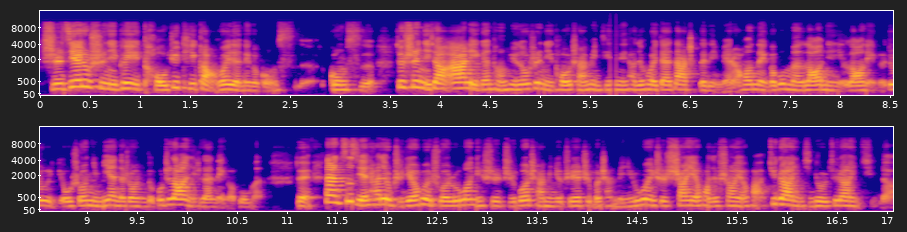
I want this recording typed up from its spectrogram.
直接就是你可以投具体岗位的那个公司。公司就是你像阿里跟腾讯都是你投产品经理，他就会在大厂的里面，然后哪个部门捞你捞哪个，就是有时候你面的时候你都不知道你是在哪个部门。对，但字节他就直接会说，如果你是直播产品就直接直播产品，如果你是商业化就商业化，巨量引擎就是巨量引擎的，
